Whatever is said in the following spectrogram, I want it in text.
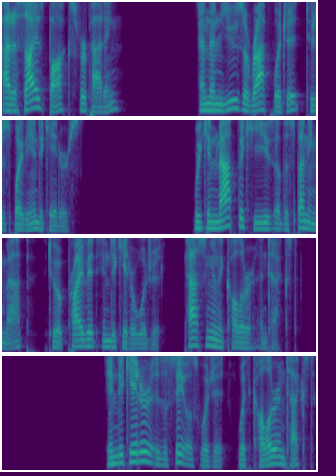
Add a SizedBox for padding, and then use a wrap widget to display the indicators. We can map the keys of the spending map to a private indicator widget, passing in the color and text. Indicator is a stateless widget with color and text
